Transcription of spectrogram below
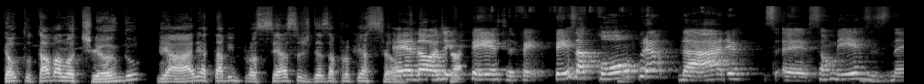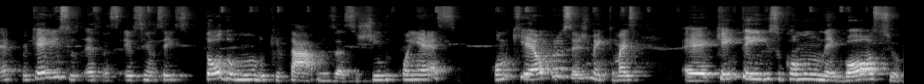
então tu estava loteando e a área estava em processo de desapropriação. É, não, a gente tá. pensa, fez a compra da área, é, são meses, né? Porque é isso, é, eu assim, não sei se todo mundo que está nos assistindo conhece como que é o procedimento, mas é, quem tem isso como um negócio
